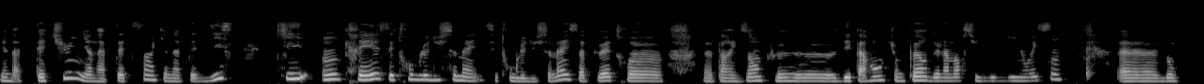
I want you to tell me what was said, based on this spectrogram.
Il y en a peut-être une, il y en a peut-être cinq, il y en a peut-être dix, qui ont créé ces troubles du sommeil. Ces troubles du sommeil, ça peut être euh, par exemple des parents qui ont peur de la mort subite du nourrisson. Donc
